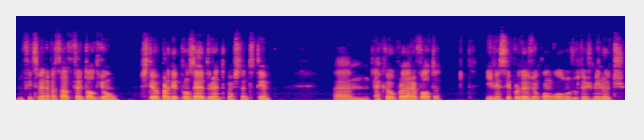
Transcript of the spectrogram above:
no fim de semana passado, frente ao Lyon, esteve a perder por um zero durante bastante tempo, um, acabou por dar a volta e vencer por 2-1 com um gol nos últimos minutos.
